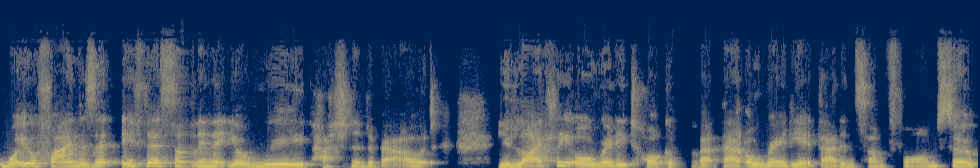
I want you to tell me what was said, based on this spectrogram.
what you'll find is that if there's something that you're really passionate about you likely already talk about that or radiate that in some form. So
